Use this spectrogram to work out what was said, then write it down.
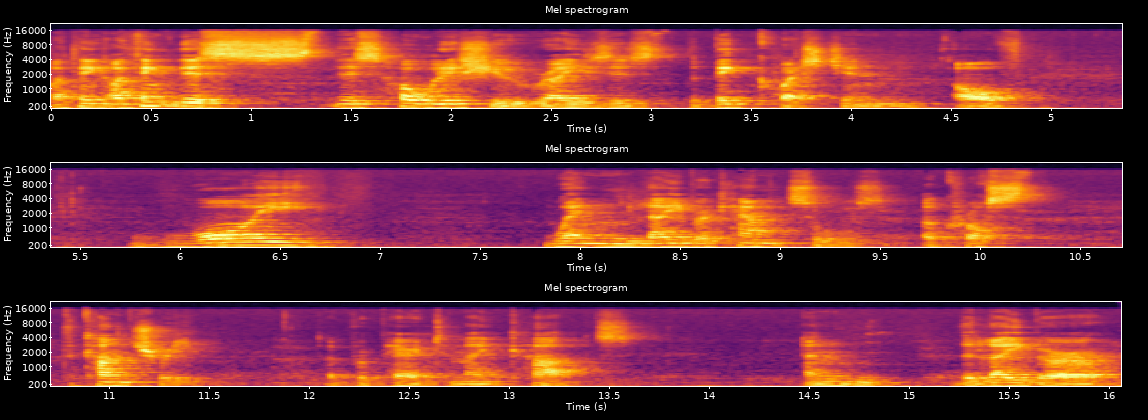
I think I think this this whole issue raises the big question of why, when Labour councils across the country are prepared to make cuts, and the Labour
